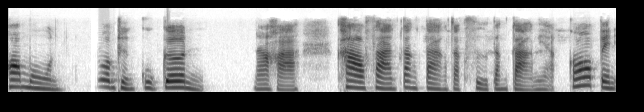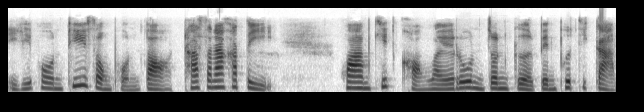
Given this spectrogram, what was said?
ข้อมูล รวมถึง Google นะคะ ข่าวสารต่างๆ จากสื่อต่างๆ เนี่ยก็เป็นอิทธิพลที่ส่งผลต่อทัศนคติ ความคิดของวัยรุ่นจนเกิดเป็นพฤติกรรม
